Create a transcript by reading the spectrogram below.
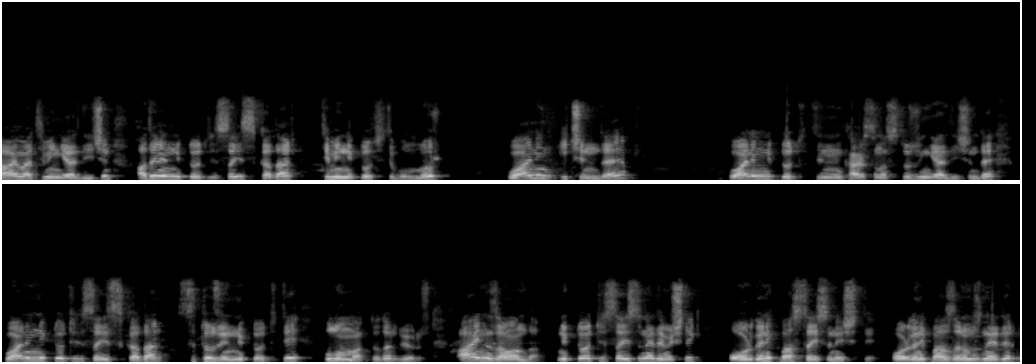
daima timin geldiği için adenin nükleotit sayısı kadar timin nükleotiti bulunur. Guanin içinde guanin nükleotitinin karşısına sitozin geldiği için de guanin nükleotidi sayısı kadar sitozin nükleotiti bulunmaktadır diyoruz. Aynı zamanda nükleotit sayısı ne demiştik? Organik baz sayısına eşitti. Organik bazlarımız nedir?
